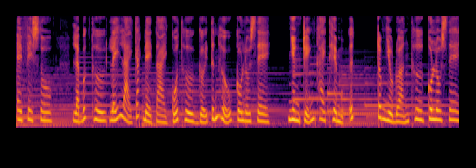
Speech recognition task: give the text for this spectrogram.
Epheso là bức thư lấy lại các đề tài của thư gửi tín hữu Colosse, nhưng triển khai thêm một ít. Trong nhiều đoạn thư Colosse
